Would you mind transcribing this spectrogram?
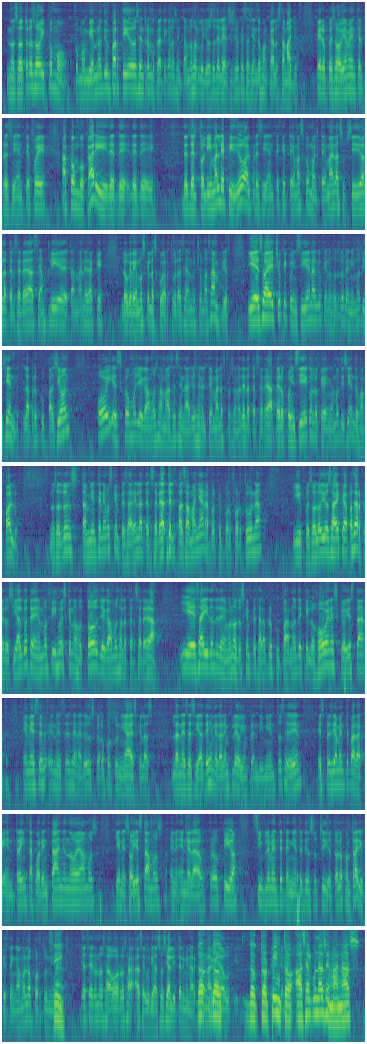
nosotros hoy como, como miembros de un partido centro democrático nos sentamos orgullosos del ejercicio que está haciendo Juan Carlos Tamayo, pero pues obviamente el presidente fue a convocar y desde, desde el Tolima le pidió al presidente que temas como el tema de la subsidio a la tercera edad se amplíe de tal manera que logremos que las coberturas sean mucho más amplias. Y eso ha hecho que coincida en algo que nosotros venimos diciendo. La preocupación hoy es cómo llegamos a más escenarios en el tema de las personas de la tercera edad, pero coincide con lo que veníamos diciendo, Juan Pablo. Nosotros también tenemos que empezar en la tercera edad del pasado mañana, porque por fortuna, y pues solo Dios sabe qué va a pasar, pero si algo tenemos fijo es que nosotros todos llegamos a la tercera edad. Y es ahí donde tenemos nosotros que empezar a preocuparnos de que los jóvenes que hoy están en este, en este escenario de buscar oportunidades, que las, la necesidad de generar empleo y emprendimiento se den, es precisamente para que en 30, 40 años no veamos quienes hoy estamos en, en la edad productiva simplemente pendientes de un subsidio. Todo lo contrario, que tengamos la oportunidad de hacer unos ahorros a, seguridad social y terminar con una vida útil. Doctor Pinto, hace algunas semanas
